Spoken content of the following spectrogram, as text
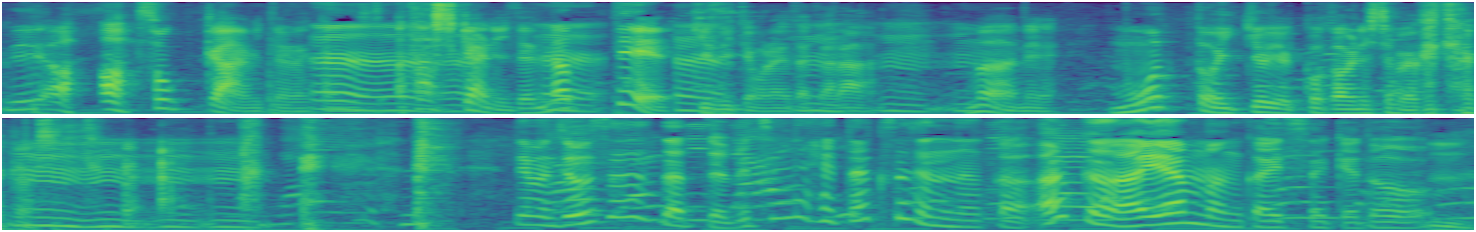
うん。でああそっかみたいな感じで、うん。あ確かにみたいになってうん。気づいてもらえたから、まあねもっと勢いよく小顔にしてもよかったのかもしれない、でも上手だったよ別に下手くそじゃん。なんかあーくんアイアンマン描いてたけど、うん。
